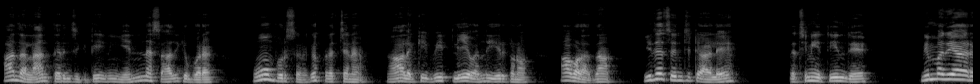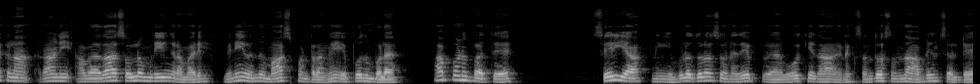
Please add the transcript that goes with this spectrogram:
"அதெல்லாம் தெரிஞ்சுக்கிட்டு நீ என்ன சாதிக்க போகிற உன் புருஷனுக்கு பிரச்சனை. நாளைக்கு வீட்லேயே வந்து இருக்கணும். அவ்வளோதான் இதை செஞ்சுட்டாலே பிரச்சனையை தீர்ந்து நிம்மதியாக இருக்கலாம் ராணி." அவ்வளதான் சொல்ல முடியுங்கிற மாதிரி வினய் வந்து மாஸ் பண்ணுறாங்க எப்போதும் போல் அப்போன்னு பார்த்து, சரியா நீங்கள் இவ்வளோ தூரம் சொன்னதே ஓகே தான். எனக்கு சந்தோஷம் தான்." அப்படின்னு சொல்லிட்டு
